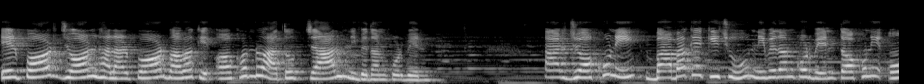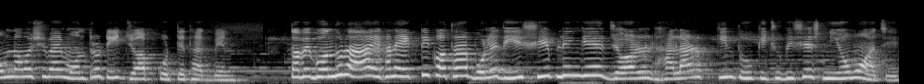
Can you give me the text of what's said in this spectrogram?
এরপর জল ঢালার পর বাবাকে অখণ্ড আতপ চাল নিবেদন করবেন। আর যখনই বাবাকে কিছু নিবেদন করবেন, তখনই ওম নমঃ শিবায় মন্ত্রটি জপ করতে থাকবেন। তবে বন্ধুরা, এখানে একটি কথা বলে দিই, শিবলিঙ্গে জল ঢালার কিন্তু কিছু বিশেষ নিয়মও আছে।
